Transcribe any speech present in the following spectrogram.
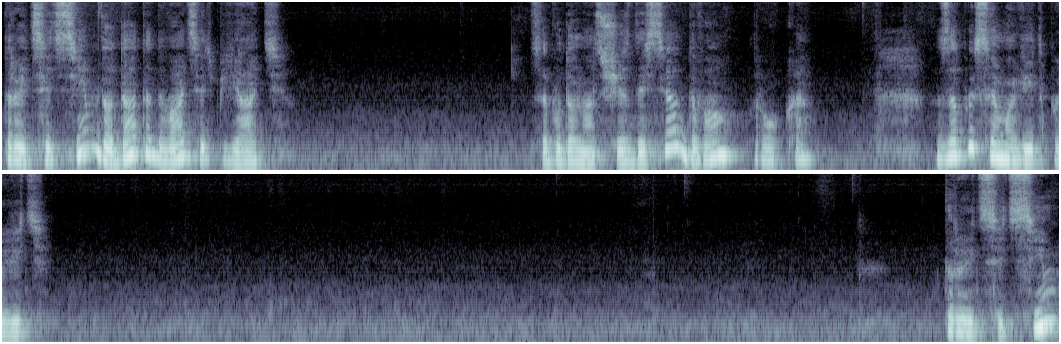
37 додати 25. Це буде у нас 62 роки. Записуємо відповідь. Тридцять сім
